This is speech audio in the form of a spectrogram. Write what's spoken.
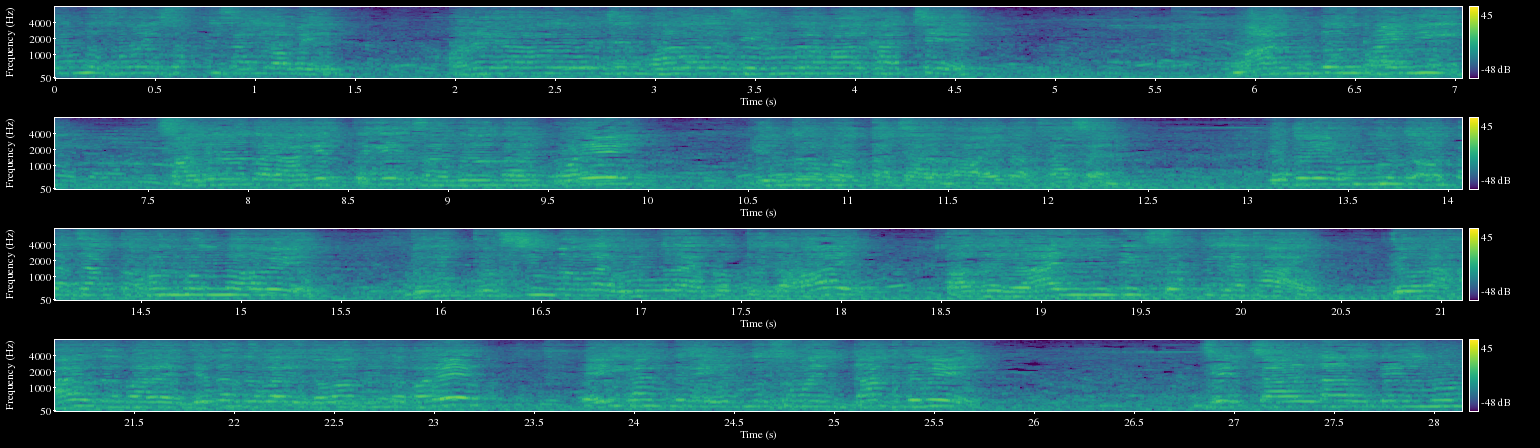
হিন্দু স্বাধীনতার আগের থেকে, স্বাধীনতার পরে অত্যাচার কিন্তু এই অত্যাচার তখন বন্ধ হবে যদি পশ্চিম বাংলার হিন্দুরা একত্রিত হয় তাদের রাজনৈতিক শক্তি দেখায় যে ওরা হারাতে পারে জেতাতে পারে জবাব দিতে পারে এইখান থেকে হিন্দু সমাজ ডাক দেবে যে চাল ডাল তেল নুন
